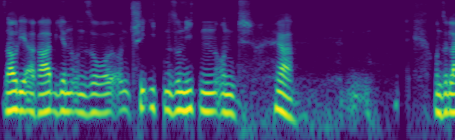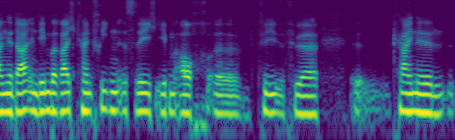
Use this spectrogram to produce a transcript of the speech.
Saudi-Arabien und so und Schiiten, Sunniten und ja. Und solange da in dem Bereich kein Frieden ist, sehe ich eben auch äh, für, für äh, keine,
